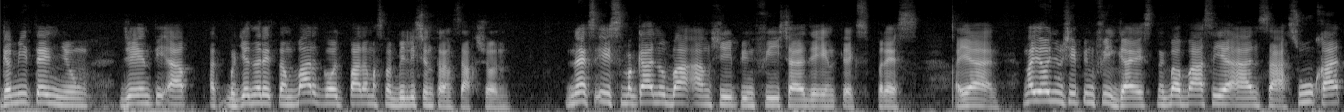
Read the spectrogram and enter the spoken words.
gamitin yung JNT app at mag-generate ng barcode para mas mabilis yung transaction. Next is, magkano ba ang shipping fee sa JNT Express? Ayan. Ngayon, yung shipping fee, guys, nagbabase yan sa sukat.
